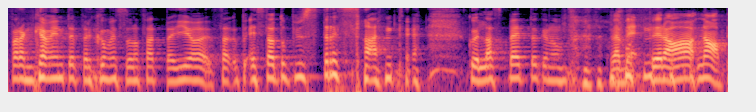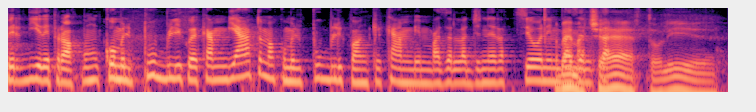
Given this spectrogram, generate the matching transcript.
francamente per come sono fatta io è, sta- è stato più stressante quell'aspetto che non Vabbè, però, no, per dire però com- come il pubblico è cambiato, ma come il pubblico anche cambia in base alla generazione, in Vabbè, base ma al... ta- certo, lì...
